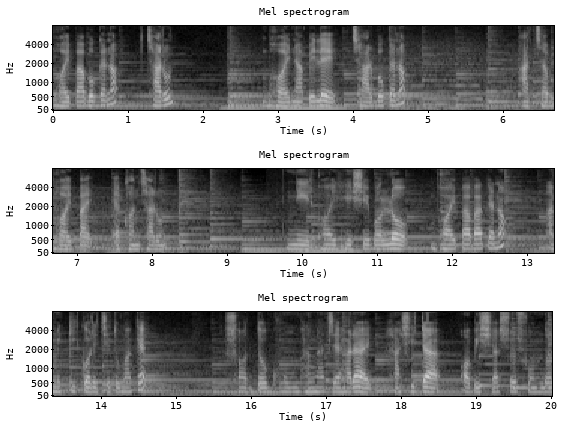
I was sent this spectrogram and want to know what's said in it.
ভয় পাবো কেন? ছাড়ুন। ভয় না পেলে ছাড়বো কেন? আচ্ছা ভয় পাই, এখন ছাড়ুন। নির্ভয় হেসে বলল, ভয় পাবা কেন? আমি কি করেছি তোমাকে? সদ্য ঘুম ভাঙা চেহারায় হাসিটা অবিশ্বাস্য সুন্দর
